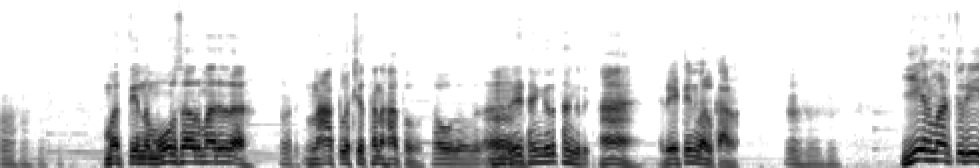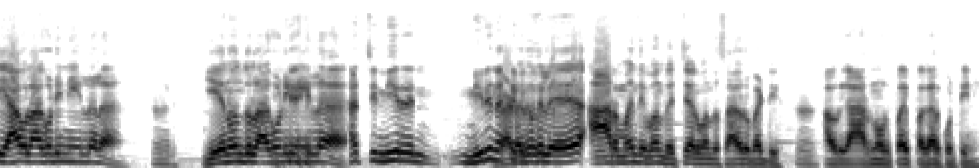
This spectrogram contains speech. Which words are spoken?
ಮತ್ತಿನ್ನು ಮತ್ತು ಇನ್ನು ಮೂರು ಸಾವಿರ ಮಾರಿದ್ರೆ ನಾಲ್ಕು ಲಕ್ಷ ತನ ಆತದ. ಹೌದು ಹೌದು ರೇಟ್ ಹೆಂಗಿರುತ್ತೆ ಹಂಗ್ರಿ? ಹಾ ರೇಟಿನ ಮೇಲೆ ಕಾರಣ. ಏನ್ ಮಾಡ್ತೀವ್ರಿ? ಯಾವ ಲಾಗೋಡಿನೇ ಇಲ್ಲಲ್ಲ. ಏನೊಂದು ಲಾಗೋಡಿ ಇಲ್ಲ. ಹಚ್ಚಿ ನೀರು ನೀರಿನ ಅಷ್ಟೇ ಗಡಗದಲ್ಲೇ ಆರು ಮಂದಿ ಬಂದು ಹಚ್ಚಾರ ಒಂದು ಸಾವಿರ ಬಡ್ಡಿ. ಅವ್ರಿಗೆ ಆರ್ನೂರು ರೂಪಾಯಿ ಪಗಾರ ಕೊಟ್ಟಿನಿ.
